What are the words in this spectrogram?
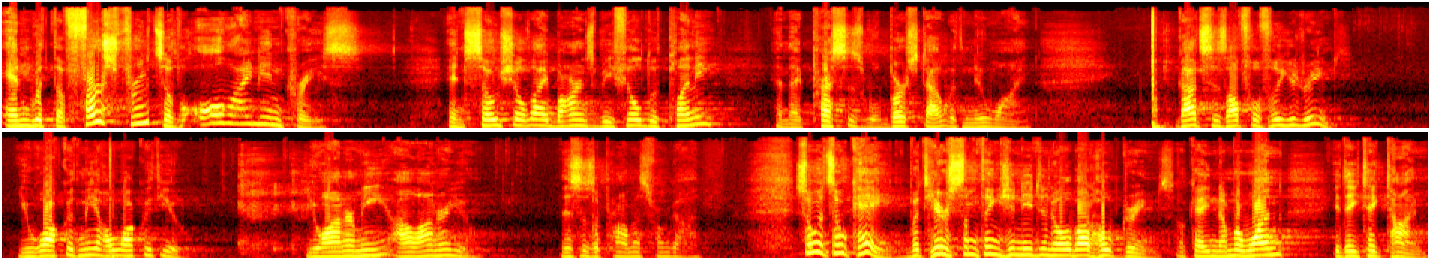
and with the first fruits of all thine increase. And so shall thy barns be filled with plenty, and thy presses will burst out with new wine. God says, I'll fulfill your dreams. You walk with me, I'll walk with you. You honor me, I'll honor you. This is a promise from God. So it's okay, but here's some things you need to know about hope dreams. Okay, number one, they take time.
